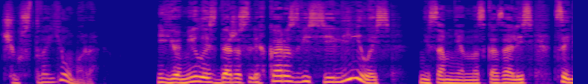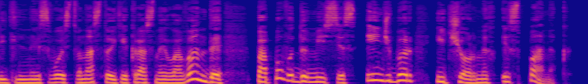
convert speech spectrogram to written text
чувство юмора. Ее милость даже слегка развеселилась, несомненно, сказались целительные свойства настойки красной лаванды по поводу миссис Инчбер и черных испанок.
